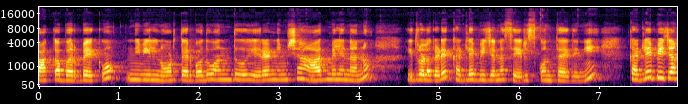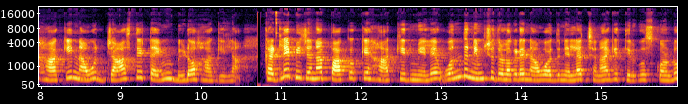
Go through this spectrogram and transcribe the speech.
ಪಾಕ ಬರಬೇಕು. ನೀವು ಇಲ್ಲಿ ನೋಡ್ತಾ ಇರ್ಬೋದು. ಒಂದು ಎರಡು ನಿಮಿಷ ಆದಮೇಲೆ ನಾನು ಇದರೊಳಗಡೆ ಕಡಲೆ ಬೀಜನ ಸೇರಿಸ್ಕೊತಾ ಇದ್ದೀನಿ. ಕಡಲೆ ಬೀಜ ಹಾಕಿ ನಾವು ಜಾಸ್ತಿ ಟೈಮ್ ಬಿಡೋ ಹಾಗಿಲ್ಲ. ಕಡಲೆ ಬೀಜನ ಪಾಕಕ್ಕೆ ಹಾಕಿದ ಮೇಲೆ ಒಂದು ನಿಮಿಷದೊಳಗಡೆ ನಾವು ಅದನ್ನೆಲ್ಲ ಚೆನ್ನಾಗಿ ತಿರುಗಿಸ್ಕೊಂಡು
